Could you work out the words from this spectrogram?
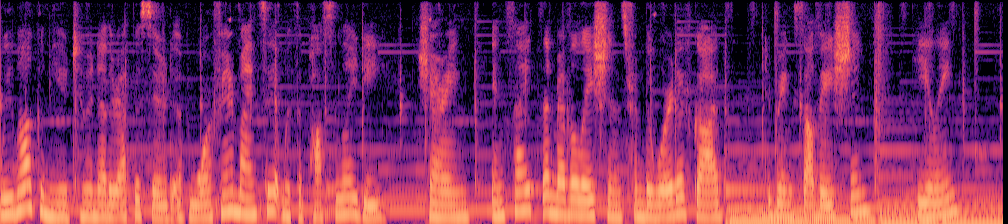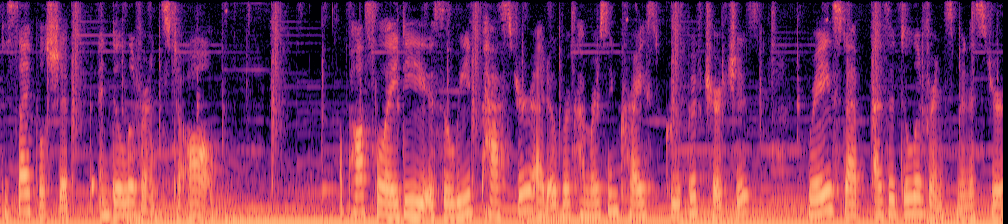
We welcome you to another episode of Warfare Mindset with Apostle ID, sharing insights and revelations from the Word of God to bring salvation, healing, discipleship, and deliverance to all. Apostle ID is the lead pastor at Overcomers in Christ group of churches, raised up as a deliverance minister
